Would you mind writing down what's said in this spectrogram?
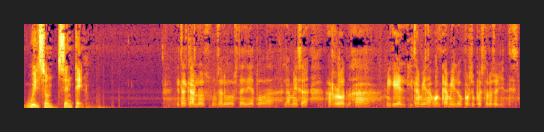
Wilson Centeno. ¿Qué tal Carlos? Un saludo a usted y a toda la mesa, a Rod, a Miguel y también a Juan Camilo, por supuesto a los oyentes.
